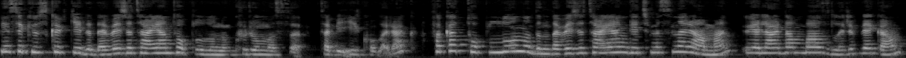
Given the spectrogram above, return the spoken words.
1847'de vejeteryan topluluğunun kurulması tabii ilk olarak. Fakat topluluğun adında vejeteryan geçmesine rağmen üyelerden bazıları vegan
